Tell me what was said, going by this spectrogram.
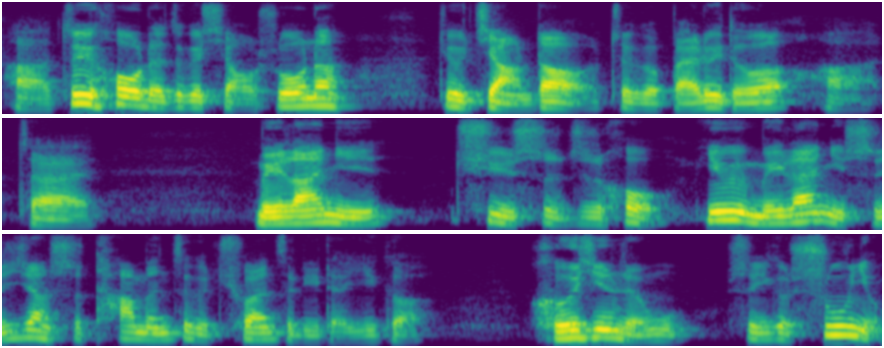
啊，最后的这个小说呢，就讲到这个白瑞德，啊，在梅兰妮。去世之后，因为梅兰妮实际上是他们这个圈子里的一个核心人物，是一个枢纽，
